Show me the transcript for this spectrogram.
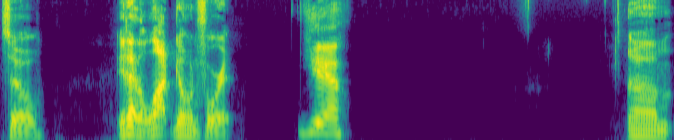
So it had a lot going for it. Yeah, Um,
